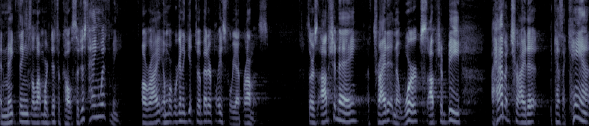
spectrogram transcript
and make things a lot more difficult. So just hang with me, all right? And we're going to get to a better place for you, I promise. So there's option A, I've tried it and it works. Option B, I haven't tried it because I can't.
